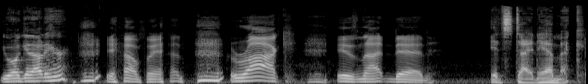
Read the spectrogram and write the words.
you want to get out of here? yeah, man. Rock is not dead. It's dynamic.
